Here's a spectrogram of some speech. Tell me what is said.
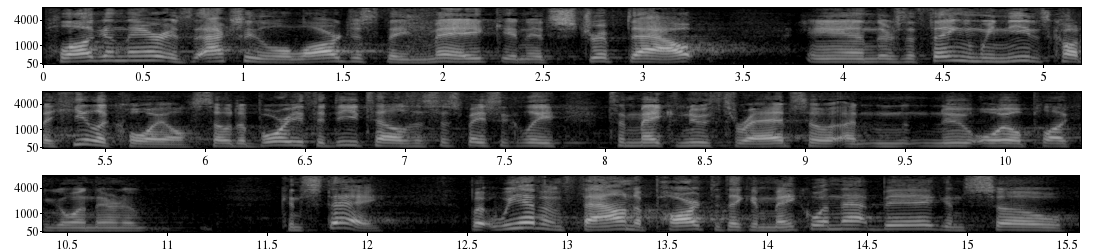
plug in there is actually the largest they make, and it's stripped out. And there's a thing we need, it's called a helicoil. So, to bore you with the details, it's just basically to make new thread so a n- new oil plug can go in there and can stay. But we haven't found a part that they can make one that big, and so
